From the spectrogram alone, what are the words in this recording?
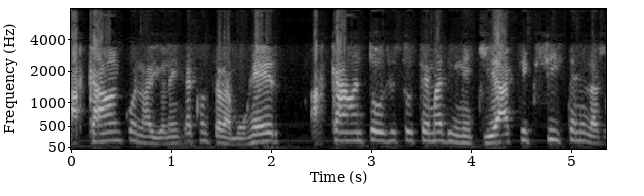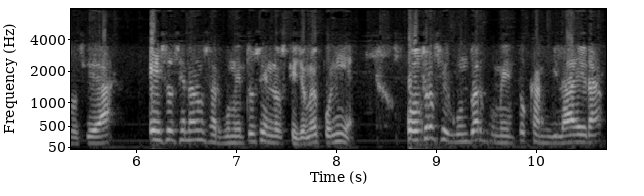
acaban con la violencia contra la mujer, acaban todos estos temas de inequidad que existen en la sociedad. Esos eran los argumentos en los que yo me oponía. Otro segundo argumento, Camila, era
